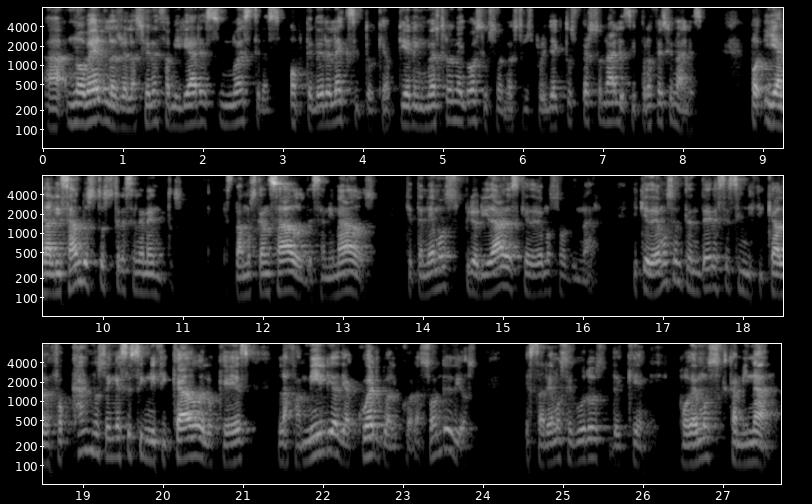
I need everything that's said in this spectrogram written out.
ah, no ver las relaciones familiares nuestras, obtener el éxito que obtienen nuestros negocios o nuestros proyectos personales y profesionales, y analizando estos tres elementos, estamos cansados, desanimados, que tenemos prioridades que debemos ordenar y que debemos entender ese significado, enfocarnos en ese significado de lo que es la familia de acuerdo al corazón de Dios, estaremos seguros de que podemos caminar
